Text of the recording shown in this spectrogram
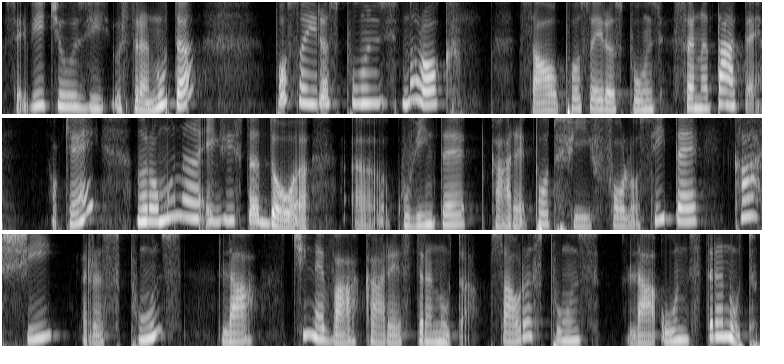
serviciu zi, strănută, poți să-i răspunzi noroc, sau poți să-i răspunzi sănătate. Ok? În română există două uh, cuvinte care pot fi folosite ca și răspuns la cineva care strănută sau răspuns la un strănut.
